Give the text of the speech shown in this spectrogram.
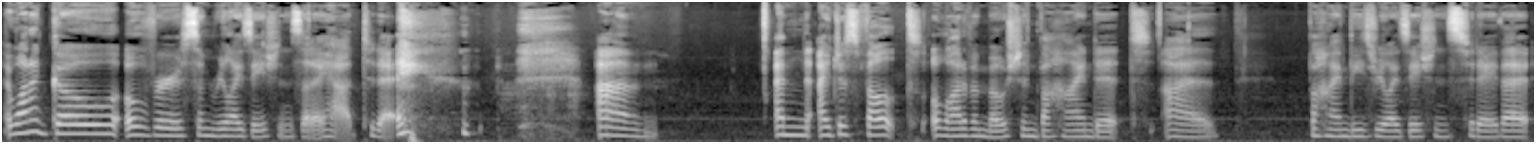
I want to go over some realizations that I had today. um, and I just felt a lot of emotion behind it, uh, behind these realizations today that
